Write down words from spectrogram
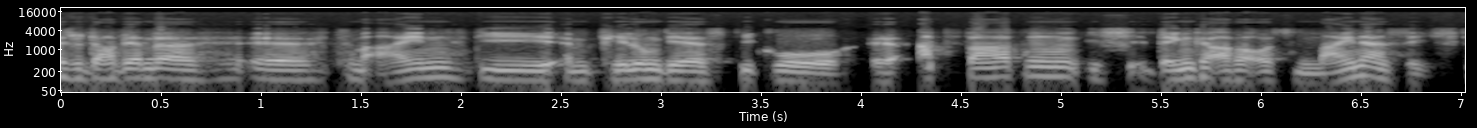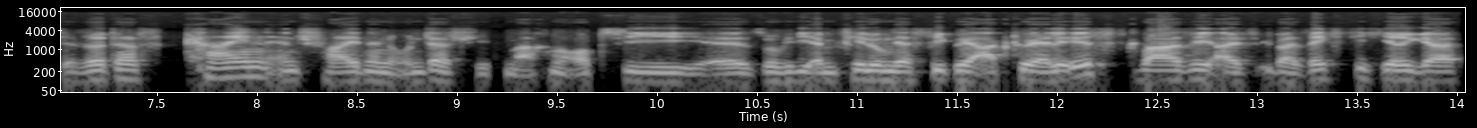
Also da werden wir äh, zum einen die Empfehlung der STIKO äh, abwarten. Ich denke aber aus meiner Sicht wird das keinen entscheidenden Unterschied machen, ob Sie, äh, so wie die Empfehlung der STIKO ja aktuell ist, quasi als über 60-Jähriger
